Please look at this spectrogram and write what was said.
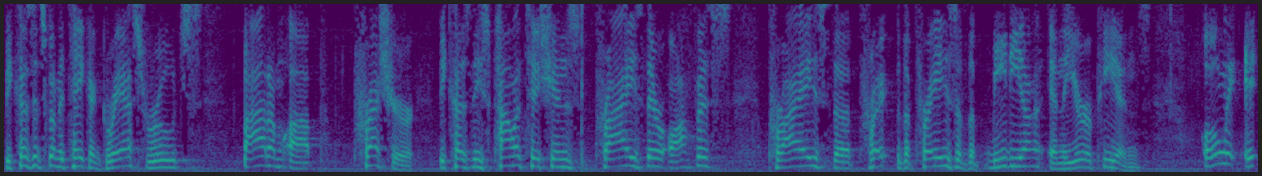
because it's going to take a grassroots, bottom up pressure because these politicians prize their office, prize the, pra- the praise of the media and the Europeans. Only, it,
